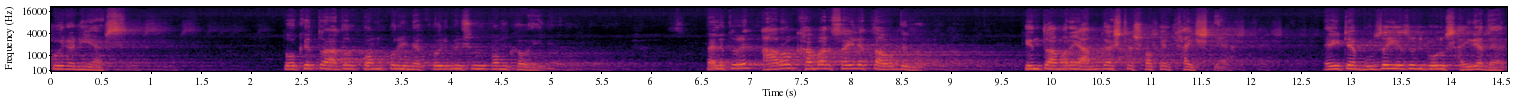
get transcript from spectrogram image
করে নিয়ে আসছে। তোকে তো আদর কম করি না করবি শুধু কম খাওয়াই। না তাহলে তোর আরও খাবার চাইলে তাও দেব। কিন্তু আমার এই আম গাছটা শখের খাইস না। এইটা বুঝাইয়ে যদি গরু ছাইরা দেয়,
